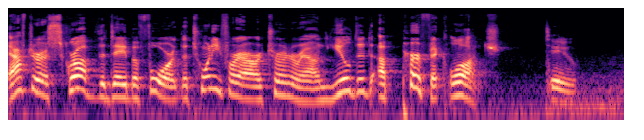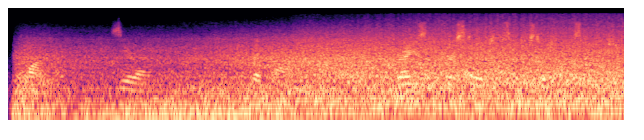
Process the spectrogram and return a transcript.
After a scrub the day before, the 24 hour turnaround yielded a perfect launch. Two, one, zero, liftoff. In the first stage, second stage, the stage.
